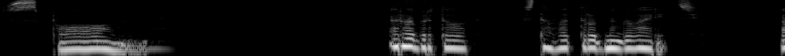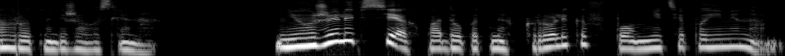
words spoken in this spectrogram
«Вспомнил». Роберту стало трудно говорить, а в рот набежала слюна. «Неужели всех подопытных кроликов помните по именам?»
